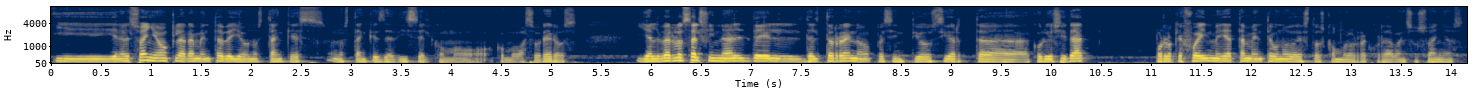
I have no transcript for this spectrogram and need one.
y en el sueño claramente veía unos tanques, unos tanques de diésel como, como basureros. Y al verlos al final del, del terreno, pues sintió cierta curiosidad, por lo que fue inmediatamente uno de estos como lo recordaba en sus sueños.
